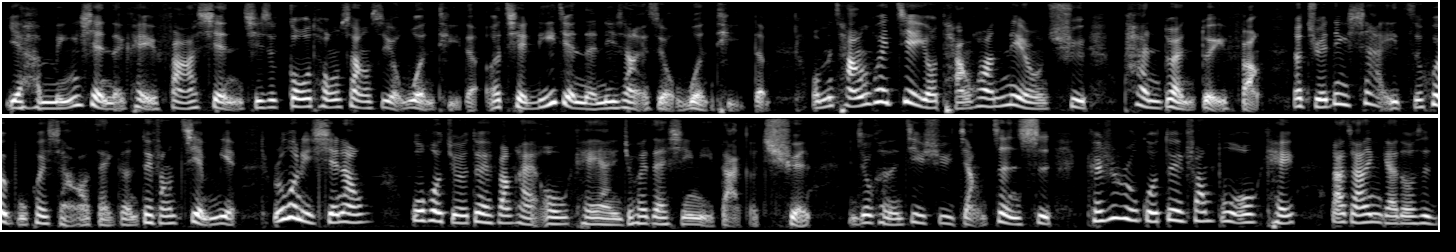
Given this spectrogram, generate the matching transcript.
也很明显的可以发现，其实沟通上是有问题的，而且理解能力上也是有问题的。我们常会借由谈话内容去判断对方，那决定下一次会不会想要再跟对方见面。如果你闲聊过后觉得对方还 OK 啊，你就会在心里打个圈，你就可能继续讲正事。可是如果对方不 OK，大家应该都是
